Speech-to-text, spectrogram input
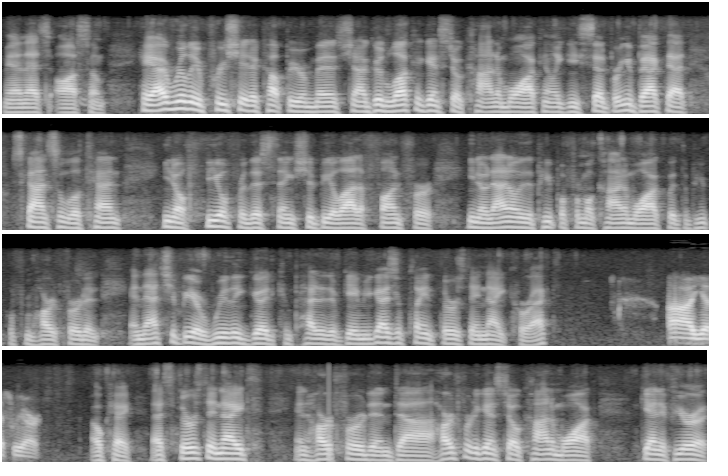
Man, that's awesome. Hey, I really appreciate a couple of your minutes, John. Good luck against Oconomowoc. And like you said, bringing back that Wisconsin Little 10, you know, feel for this thing should be a lot of fun for, you know, not only the people from Oconomowoc, but the people from Hartford. And, and that should be a really good competitive game. You guys are playing Thursday night, correct? Uh, yes, we are. Okay. That's Thursday night in Hartford and uh, Hartford against Oconomowoc. Again, if you're a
